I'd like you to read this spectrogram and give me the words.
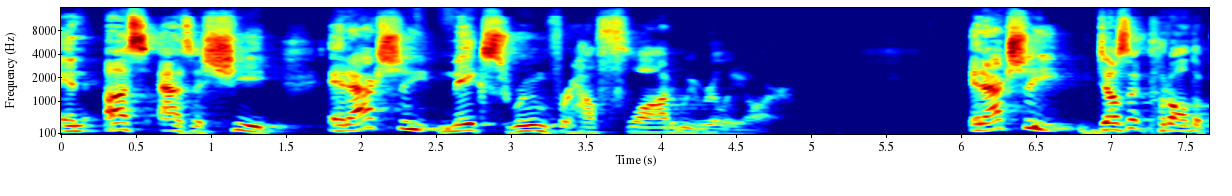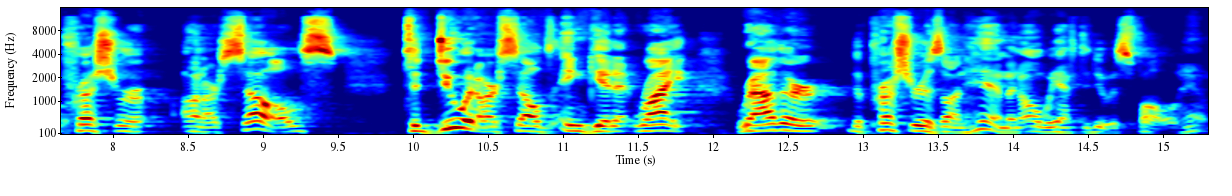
and us as a sheep, it actually makes room for how flawed we really are. It actually doesn't put all the pressure on ourselves to do it ourselves and get it right. Rather, the pressure is on him, and all we have to do is follow him.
